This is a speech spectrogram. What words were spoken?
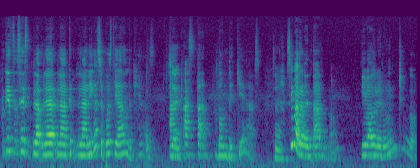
Porque se- se- la, la- la- la liga se puede estirar donde quieras, Sí. a- hasta donde quieras. Sí. Sí va a reventar, ¿no? Y va a doler un chingo.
